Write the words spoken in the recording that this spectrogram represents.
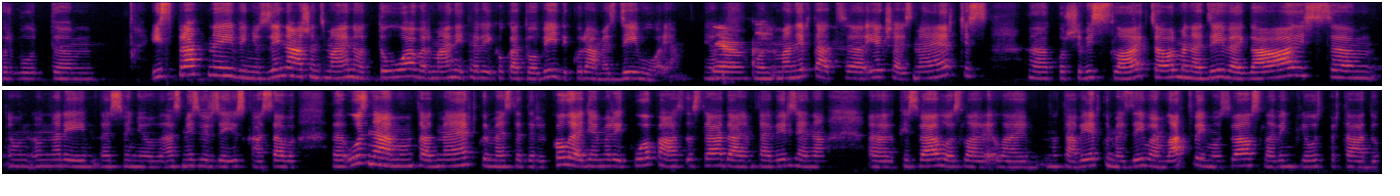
varbūt um, izpratni, viņu zināšanas, mainot to, var mainīt arī kaut kā to vidi, kurā mēs dzīvojam. Ja? Yeah. Un man ir tāds uh, iekšējs mērķis. Kurš visu laiku cauri manai dzīvei gājis, un, un arī es viņu esmu izvirzījusi kā savu uzņēmumu, tādu mērķi, kur mēs ar kolēģiem arī kopā strādājam tajā virzienā, ka es vēlos, lai, lai nu, tā vieta, kur mēs dzīvojam, Latvija mūs vēlas, lai viņi kļūst par tādu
